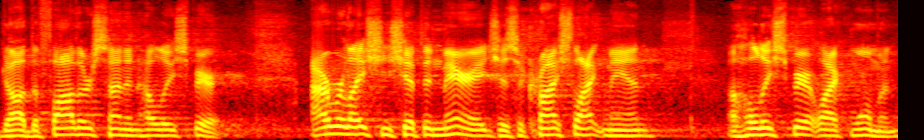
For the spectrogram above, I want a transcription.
God the Father, Son, and Holy Spirit. Our relationship in marriage is a Christ like man, a Holy Spirit like woman,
